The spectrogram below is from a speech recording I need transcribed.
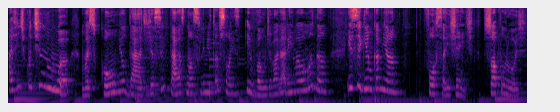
a gente continua, mas com humildade de aceitar as nossas limitações e vamos devagarinho, mas vamos andando e seguimos caminhando. Força aí, gente. Só por hoje.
